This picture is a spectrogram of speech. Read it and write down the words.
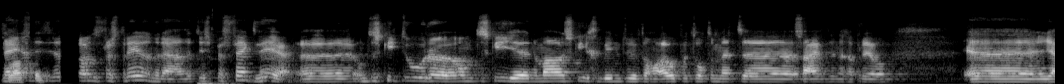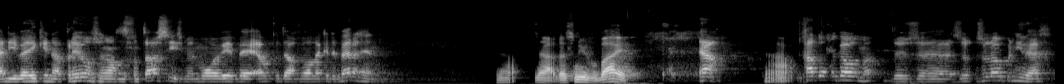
Nee, dat is, dat is frustrerend inderdaad. Het is perfect weer. Uh, om te skitoeren, om te skiën. Normaal skigebied natuurlijk nog open tot en met 25 april. ja, die weken in april zijn altijd fantastisch. Met mooi weer ben je elke dag wel lekker de berg in ja. ja, dat is nu voorbij. Ja, ja. gaat nog komen. Dus uh, ze, ze, lopen niet weg.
